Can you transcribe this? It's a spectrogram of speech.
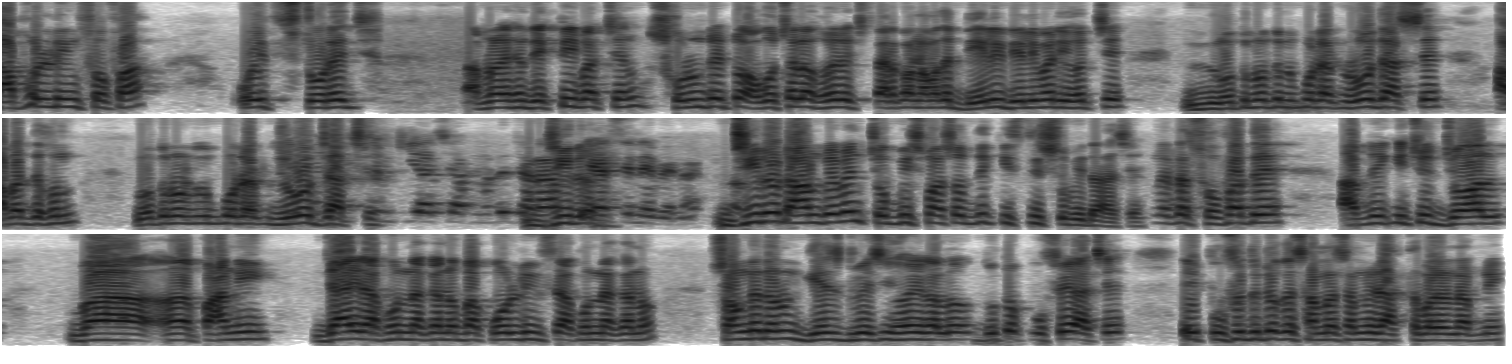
cup holding sofa with storage আপনারা এখানে দেখতেই পাচ্ছেন শোরুমটা একটু অগোছালো হয়ে রয়েছে তার কারণ আমাদের ডেলি ডেলিভারি হচ্ছে নতুন নতুন প্রোডাক্ট রোজ আসছে। আবার দেখুন নতুন নতুন প্রোডাক্ট রোজ যাচ্ছে। জিরো ডাউন পেমেন্ট চব্বিশ মাস অব্দি কিস্তির সুবিধা আছে। একটা সোফাতে আপনি কিছু জল বা পানি যাই রাখুন না কেন বা কোল্ড ড্রিঙ্কস রাখুন না কেন, সঙ্গে ধরুন গেস্ট বেশি হয়ে গেল, দুটো পুফে আছে, এই পুফে দুটোকে সামনাসামনি রাখতে পারেন আপনি।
